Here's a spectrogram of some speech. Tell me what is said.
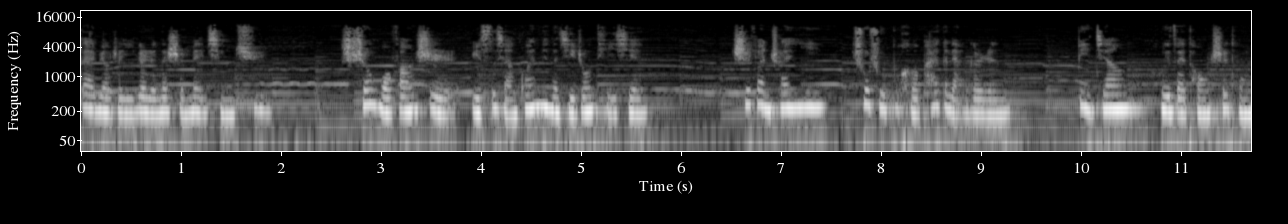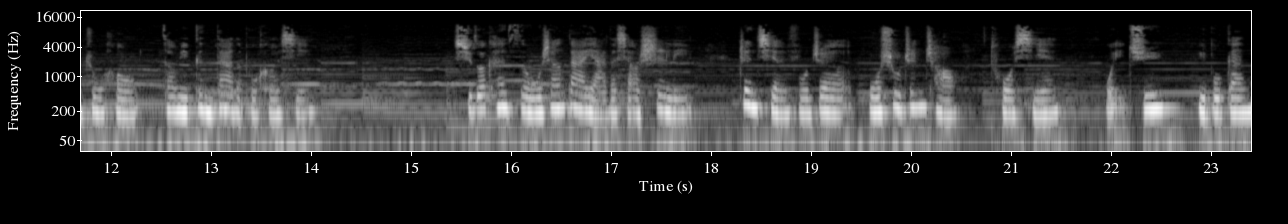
代表着一个人的审美情趣，生活方式与思想观念的集中体现。吃饭穿衣处处不合拍的两个人，必将会在同吃同住后遭遇更大的不和谐。许多看似无伤大雅的小事里，正潜伏着无数争吵、妥协、委屈与不甘，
